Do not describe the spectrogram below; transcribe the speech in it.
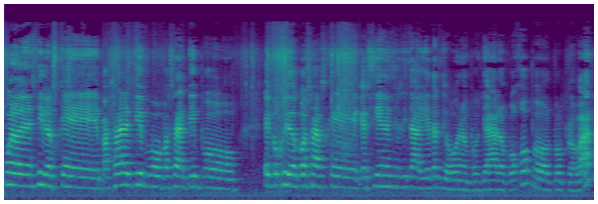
Bueno, deciros que pasar el tiempo, pasar el tiempo, he cogido cosas que, que sí he necesitado y otras digo, bueno, pues ya lo cojo por, por probar.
